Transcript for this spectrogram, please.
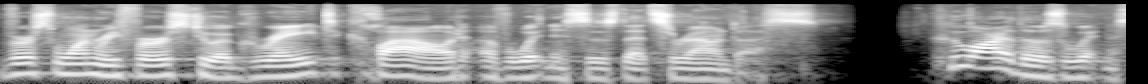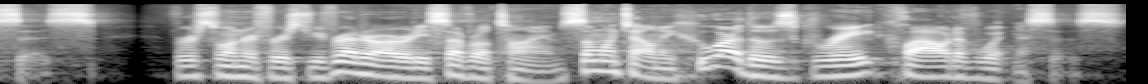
Verse 1 refers to a great cloud of witnesses that surround us. Who are those witnesses? Verse 1 refers to, we've read it already several times. Someone tell me, who are those great cloud of witnesses?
